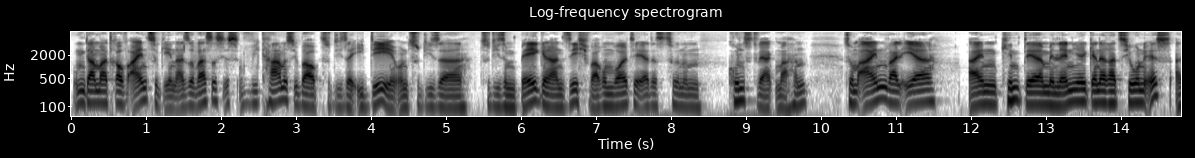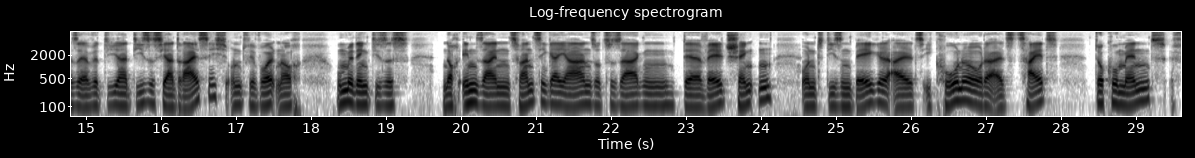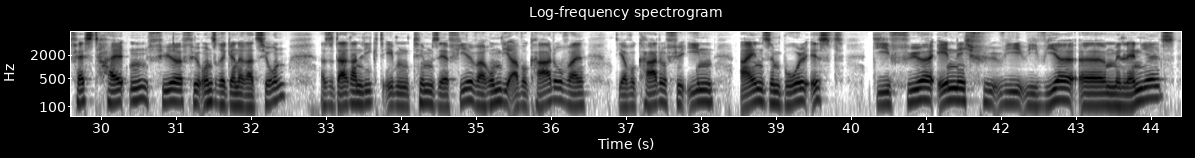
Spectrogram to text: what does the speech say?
um da mal drauf einzugehen, also was es ist, wie kam es überhaupt zu dieser Idee und zu dieser, zu diesem Bagel an sich? Warum wollte er das zu einem Kunstwerk machen? Zum einen, weil er ein Kind der Millennial-Generation ist. Also er wird ja dieses Jahr 30 und wir wollten auch unbedingt dieses noch in seinen 20er Jahren sozusagen der Welt schenken und diesen Bagel als Ikone oder als Zeitdokument festhalten für, für unsere Generation. Also daran liegt eben Tim sehr viel. Warum die Avocado? Weil die Avocado für ihn ein Symbol ist, die für ähnlich wie, wie wir äh, Millennials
